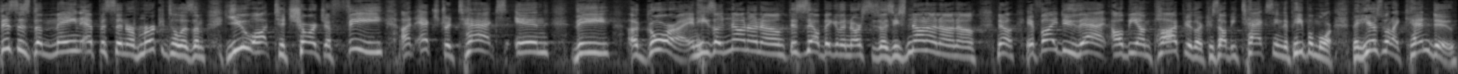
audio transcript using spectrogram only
This is the main epicenter of mercantilism. You ought to charge a fee, an extra tax in the Agora." And he's like, "No, no, no. This is how big of a narcissist is." He's, "No, no, no, no, no. If I do that, I'll be unpopular because I'll be taxing the people more. But here's what I can do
